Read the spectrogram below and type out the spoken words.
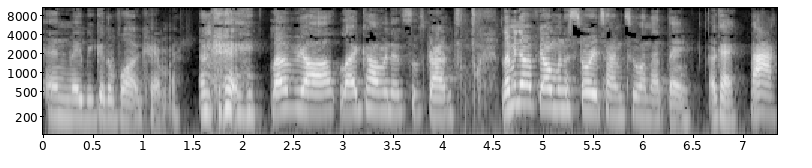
and maybe get a vlog camera. Okay, love y'all. Like, comment, and subscribe. Let me know if y'all want a story time too on that thing. Okay, bye.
